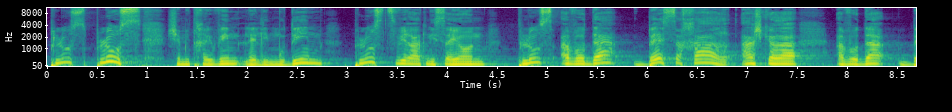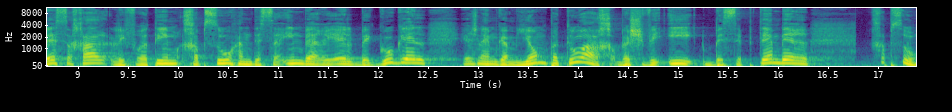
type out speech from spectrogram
פלוס פלוס, שמתחייבים ללימודים, פלוס צבירת ניסיון, פלוס עבודה בשכר, אשכרה עבודה בשכר. לפרטים חפשו הנדסאים באריאל בגוגל, יש להם גם יום פתוח בשביעי בספטמבר. חפשו,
